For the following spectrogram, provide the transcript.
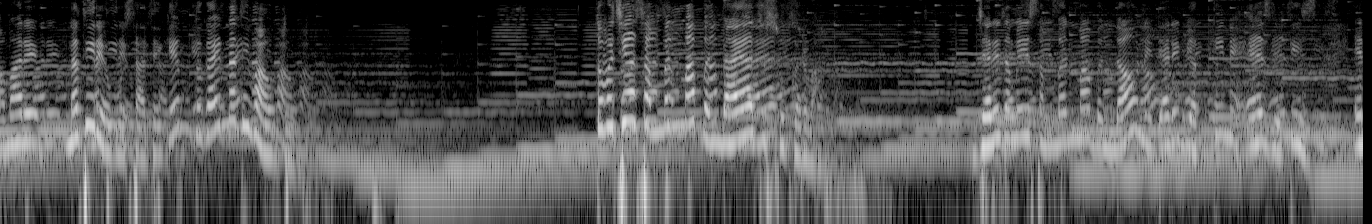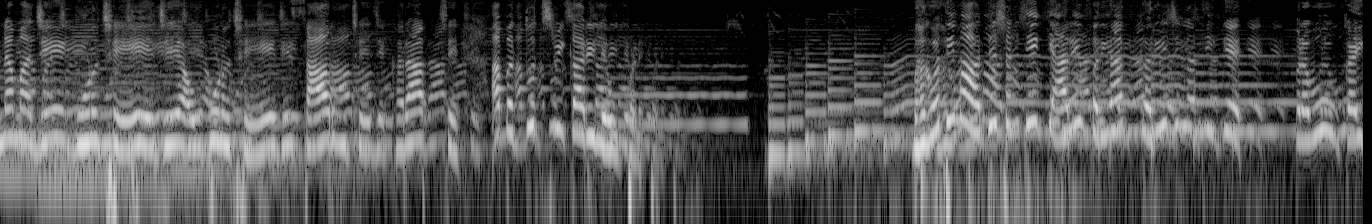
અમારે નથી રહેવું સાથે, કેમ? તો કઈ નથી ફાવતું. તો પછી આ સંબંધમાં બંધાયા જ શું કરવા? જ્યારે તમે એ સંબંધમાં બંધાવો ને, ત્યારે વ્યક્તિને એઝ ઇટ ઇઝ એનામાં જે ગુણ છે, જે અવગુણ છે, જે સારું છે, જે ખરાબ છે, આ બધું જ સ્વીકારી લેવું પડે. ભગવતીમાં આદ્ય શક્તિએ ક્યારેય ફરિયાદ કરી જ નથી કે, પ્રભુ કઈ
